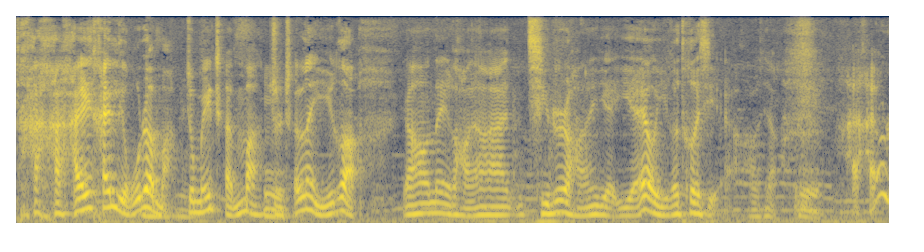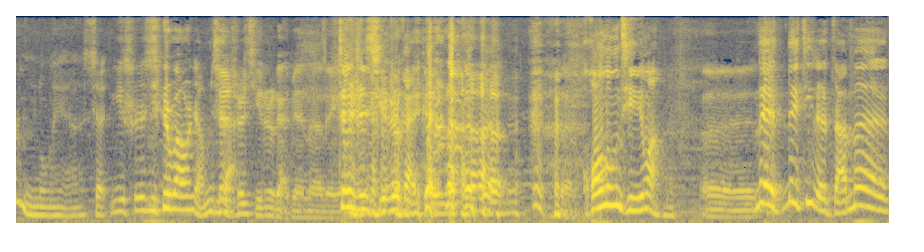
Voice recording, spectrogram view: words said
还还还还留着嘛，就没沉嘛，只沉了一个。然后那个好像还旗帜好像也也有一个特写，好像，嗯，还还有什么东西啊？想一时一时半会儿想不起来。真实旗帜改编的那个。真实旗帜改编的，黄龙旗嘛。呃，那那记得咱们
